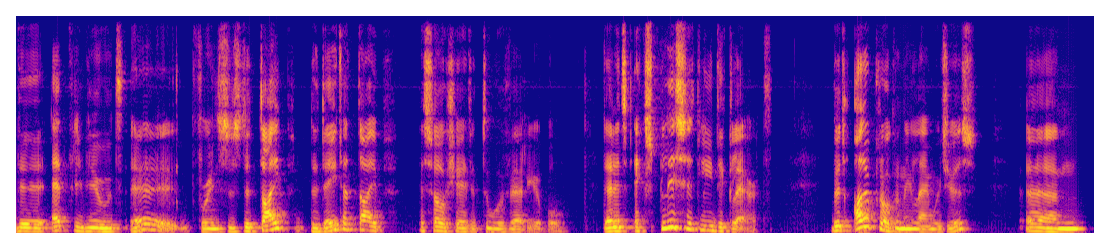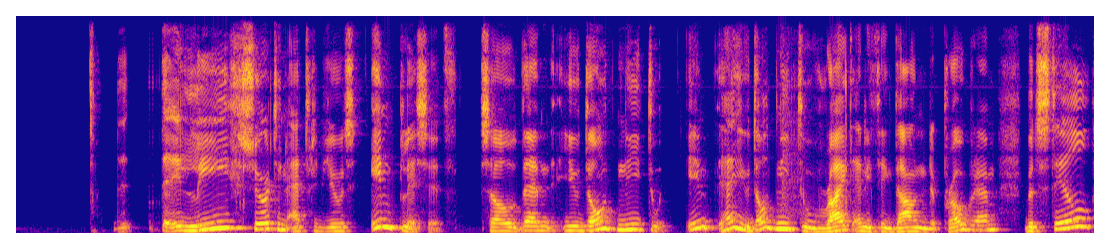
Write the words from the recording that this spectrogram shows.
the attribute, uh, for instance, the type, the data type associated to a variable. Then it's explicitly declared. But other programming languages, um, they leave certain attributes implicit. So then you don't need to hey, you don't need to write anything down in the program, but still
